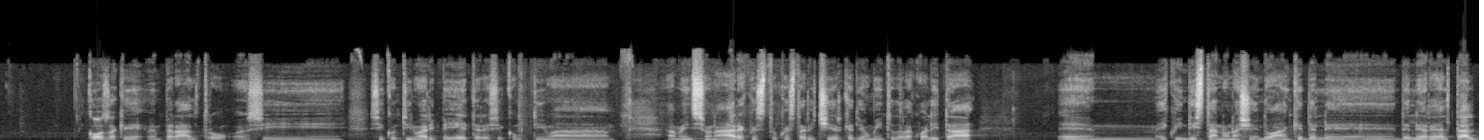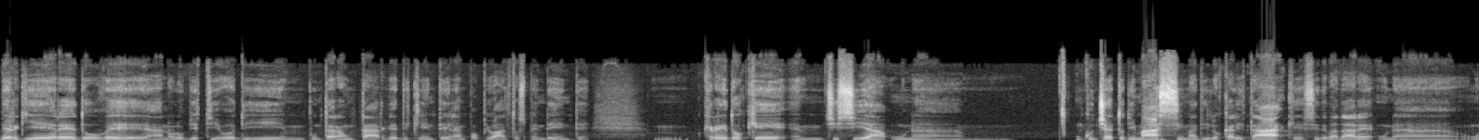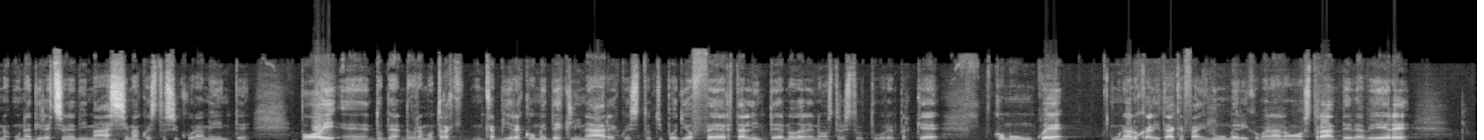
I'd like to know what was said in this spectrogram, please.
cosa che eh, peraltro eh, si, si, continua a ripetere, si continua a menzionare questo, questa ricerca di aumento della qualità ehm, e quindi stanno nascendo anche delle, delle realtà alberghiere dove hanno l'obiettivo di puntare a un target di clientela un po' più alto spendente. Mm, credo che ehm, ci sia una un concetto di massima, di località, che si debba dare una, una, una direzione di massima, questo sicuramente. Poi eh, dovremmo capire come declinare questo tipo di offerta all'interno delle nostre strutture, perché comunque una località che fa i numeri come la nostra deve avere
